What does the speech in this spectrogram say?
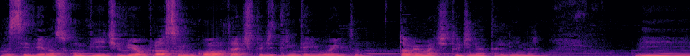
você ver nosso convite, ver o próximo encontro, Atitude 38. Tome uma atitude natalina e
